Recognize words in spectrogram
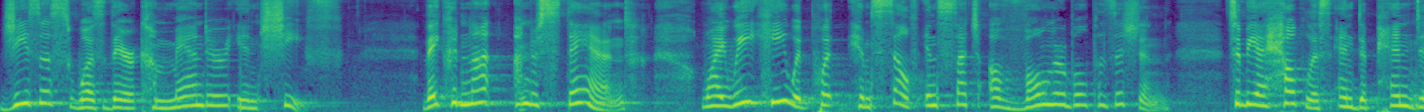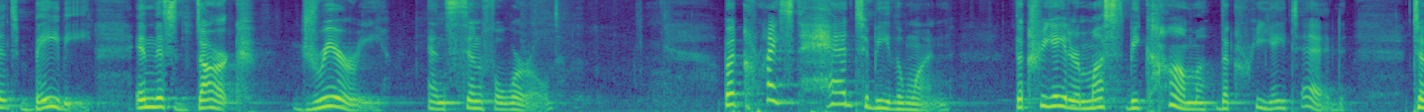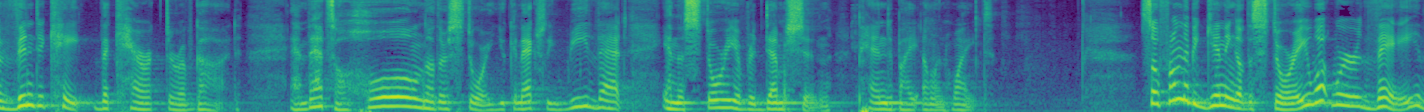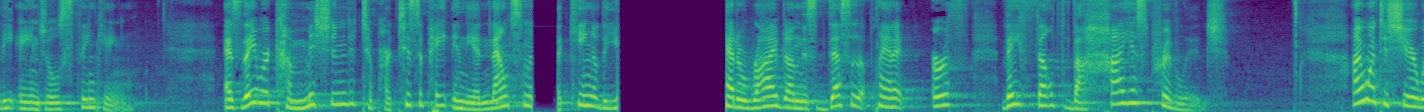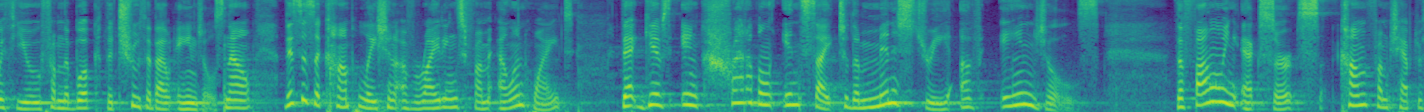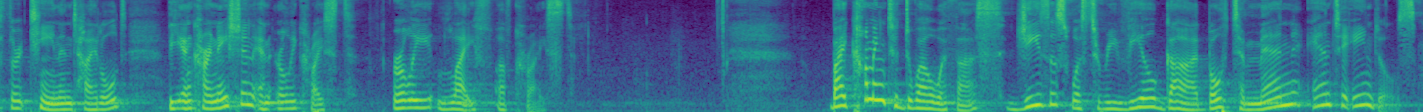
Jesus was their commander in chief they could not understand why we, he would put himself in such a vulnerable position to be a helpless and dependent baby in this dark, dreary, and sinful world. But Christ had to be the one. The Creator must become the created to vindicate the character of God. And that's a whole nother story. You can actually read that in the story of redemption penned by Ellen White. So, from the beginning of the story, what were they, the angels, thinking? As they were commissioned to participate in the announcement of the King of the universe had arrived on this desolate planet Earth, they felt the highest privilege I want to share with you from the book The Truth About Angels. Now, this is a compilation of writings from Ellen White that gives incredible insight to the ministry of angels. The following excerpts come from chapter 13 entitled The Incarnation and Early Christ, Early Life of Christ. By coming to dwell with us, Jesus was to reveal God both to men and to angels.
